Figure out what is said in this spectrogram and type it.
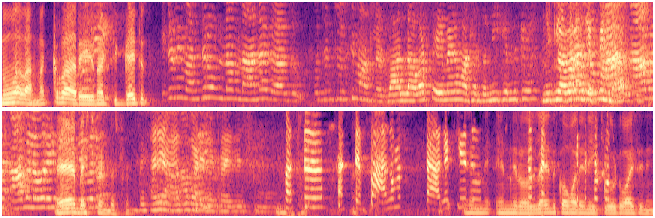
నువ్వు అలా అనక్కరా రే నాకు సిగ్గైతుంది. ఇక్కడ మేమందరం ఉన్నాం నాన్న కాదు కొంచెం చూసి మాట్లాడు. వాళ్ళ లవర్స్ ఏమైనా మాట్లాడతారు? నీకెందుకే? నీకు లవర్ అని చెప్పిందా? ఆమె ఆమె లవర్ అయితే ఏ బెస్ట్ ఫ్రెండ్ బెస్ట్ ఫ్రెండ్ అరే ట్రై చేస్తున్నాడు ఫస్ట్ అది చెప్పు ఆగమ ఆగట్లేదు. ఎన్ని రోజులైంది కోమలి నీ క్యూట్ వాయిస్ని?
